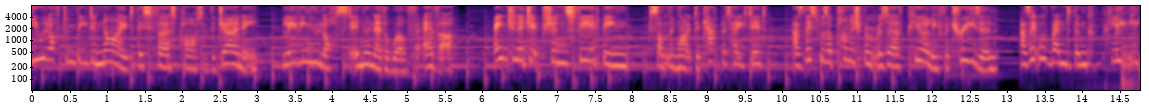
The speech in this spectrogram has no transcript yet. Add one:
you would often be denied this first part of the journey, leaving you lost in the netherworld forever. Ancient Egyptians feared being something like decapitated, as this was a punishment reserved purely for treason, as it would render them completely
